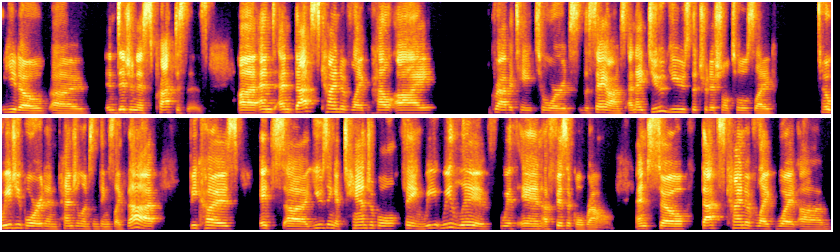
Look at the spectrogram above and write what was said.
you know, uh, indigenous practices. Uh, and, and that's kind of like how I gravitate towards the seance. And I do use the traditional tools like a Ouija board and pendulums and things like that, because it's uh, using a tangible thing. We, we live within a physical realm. And so that's kind of like what um,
